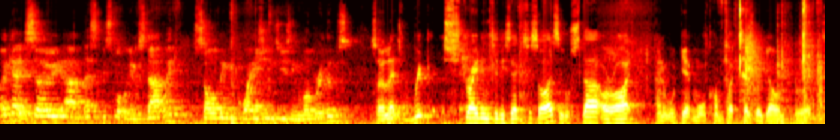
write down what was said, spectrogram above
20. Okay, so um, this is what we're going to start with, solving equations using logarithms. So let's rip straight into this exercise. It will start all right, and it will get more complex as we're going through it.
